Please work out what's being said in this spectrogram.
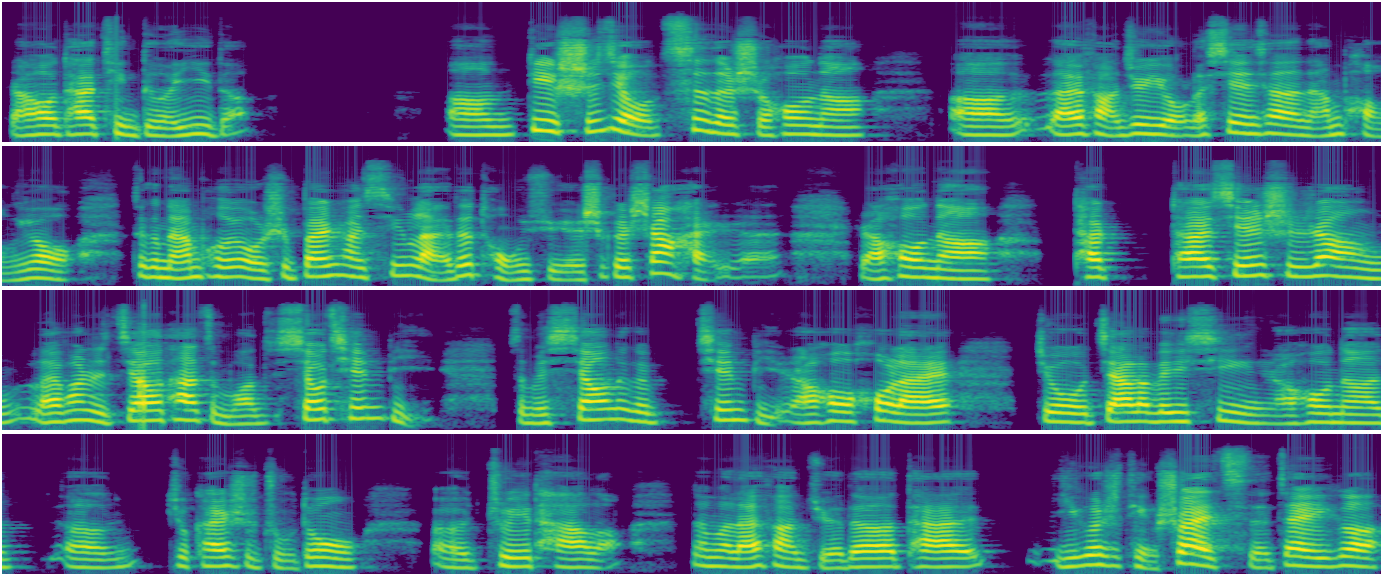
然后他挺得意的，嗯，第十九次的时候呢，呃，来访就有了线下的男朋友。这个男朋友是班上新来的同学，是个上海人。然后呢，他他先是让来访者教他怎么削铅笔，怎么削那个铅笔。然后后来就加了微信，然后呢，嗯，就开始主动呃追他了。那么来访觉得他一个是挺帅气的，再一个。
